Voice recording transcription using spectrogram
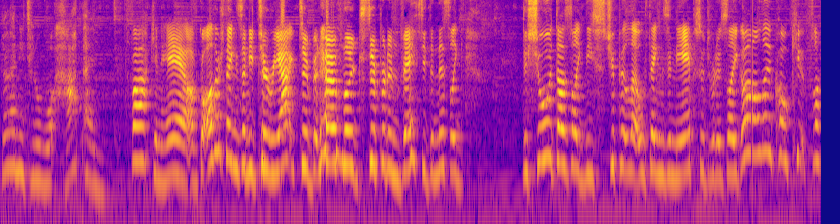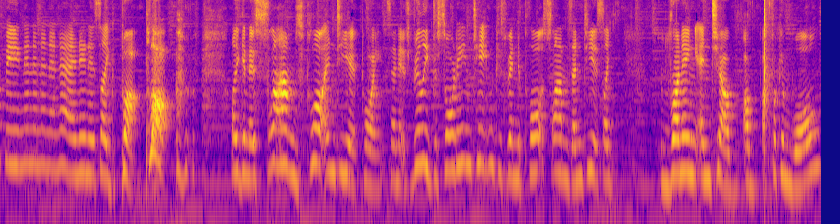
Now I need to know what happened. Fucking hell, I've got other things I need to react to, but now I'm like super invested in this. Like, the show does like these stupid little things in the episodes where it's like, oh look how cute, fluffy, na na na na na, and then it's like, but plot, like, and it slams plot into you at points, and it's really disorientating because when the plot slams into you, it's like running into a, a, a fucking wall,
